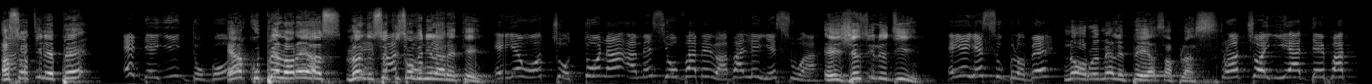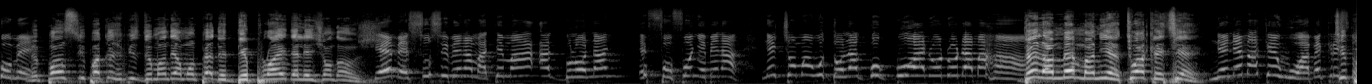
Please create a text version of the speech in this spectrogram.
a sorti l'épée et a coupé l'oreille à l'un de ceux qui sont venus l'arrêter. Et Jésus lui dit, non, remets l'épée à sa place. Ne penses-tu pas que je puisse demander à mon Père de déployer des légions d'anges? De la même manière, toi chrétien, tu peux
